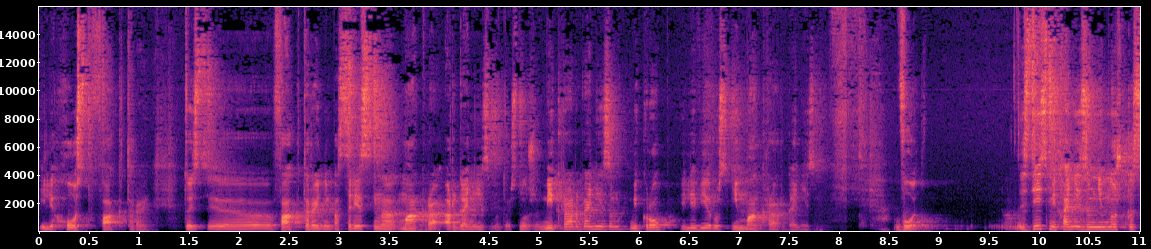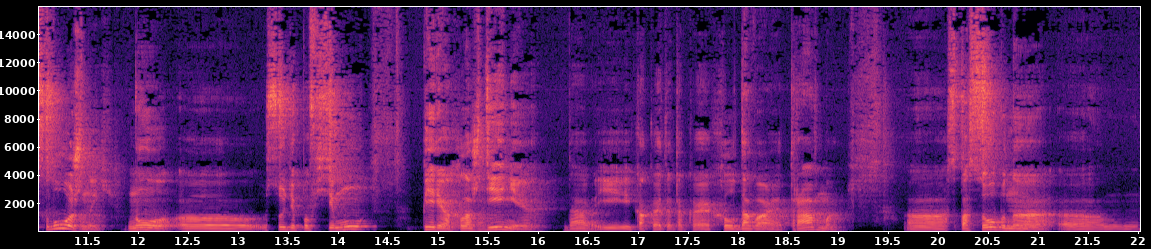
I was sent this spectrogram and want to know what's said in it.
или хост-факторы. То есть э, факторы непосредственно макроорганизма. То есть нужен микроорганизм, микроб или вирус, и макроорганизм. Вот. Здесь механизм немножко сложный, но, э, судя по всему, переохлаждение да, и какая-то такая холодовая травма способна э,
